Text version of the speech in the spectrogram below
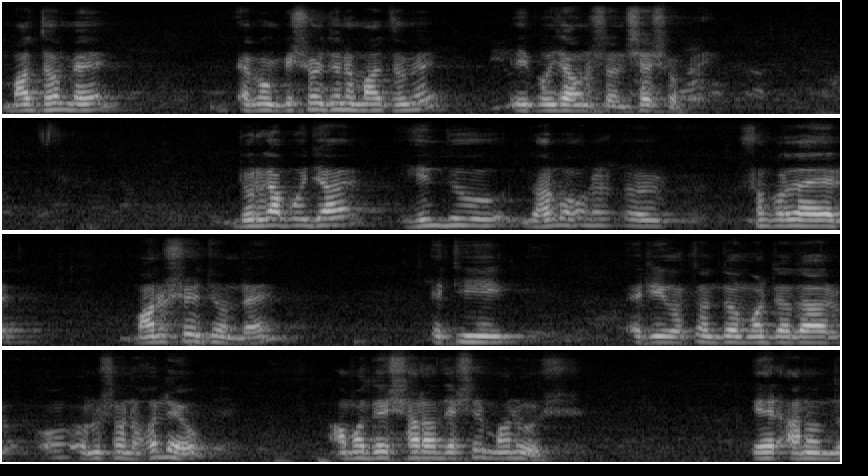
মাধ্যমে এবং বিসর্জনের মাধ্যমে এই পূজা অনুষ্ঠান শেষ হবে। দুর্গাপূজা হিন্দু ধর্ম সম্প্রদায়ের মানুষের জন্য এটি এটি অত্যন্ত মর্যাদার অনুষ্ঠান হলেও আমাদের সারা দেশের মানুষ এর আনন্দ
